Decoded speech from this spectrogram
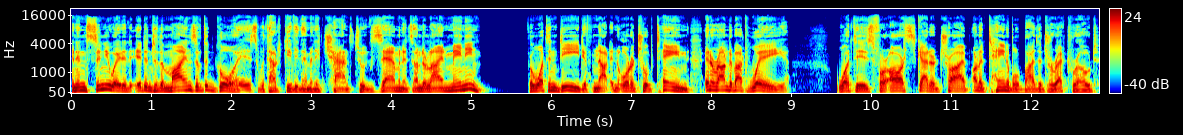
and insinuated it into the minds of the Goys without giving them any chance to examine its underlying meaning? For what indeed, if not in order to obtain, in a roundabout way, what is for our scattered tribe unattainable by the direct road?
